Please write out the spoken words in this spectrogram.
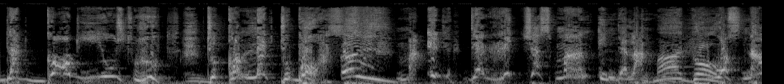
that God used Ruth to connect to Boaz. Hey. Ma- it- the richest man in the land My God. was now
